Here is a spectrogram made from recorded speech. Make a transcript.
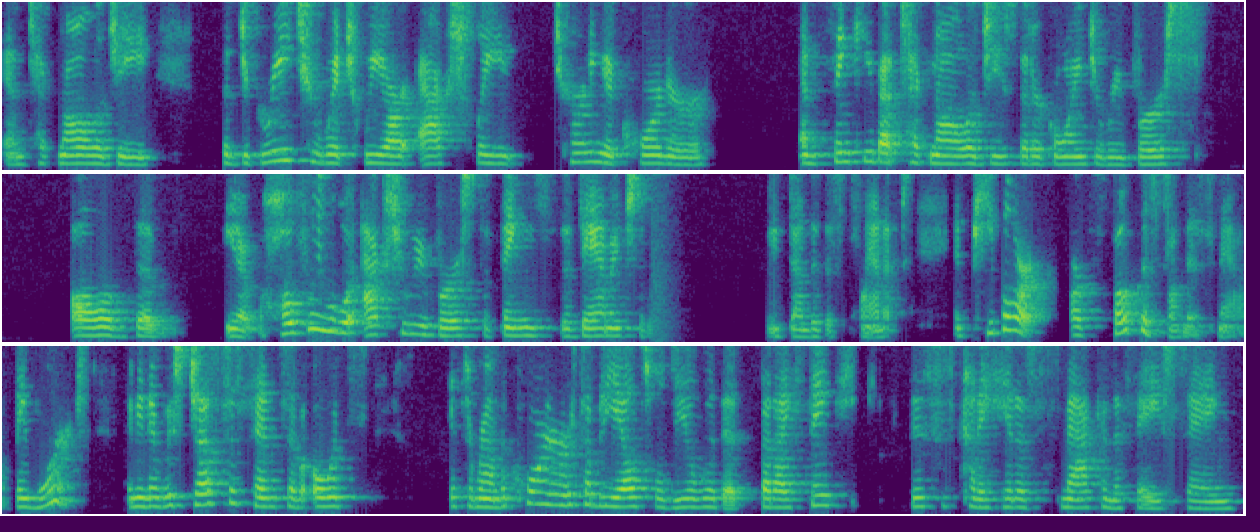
and technology, the degree to which we are actually turning a corner and thinking about technologies that are going to reverse all of the, you know, hopefully we'll actually reverse the things, the damage that we've done to this planet. And people are are focused on this now. They weren't. I mean, there was just a sense of, oh, it's it's around the corner, somebody else will deal with it. But I think this has kind of hit us smack in the face saying,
